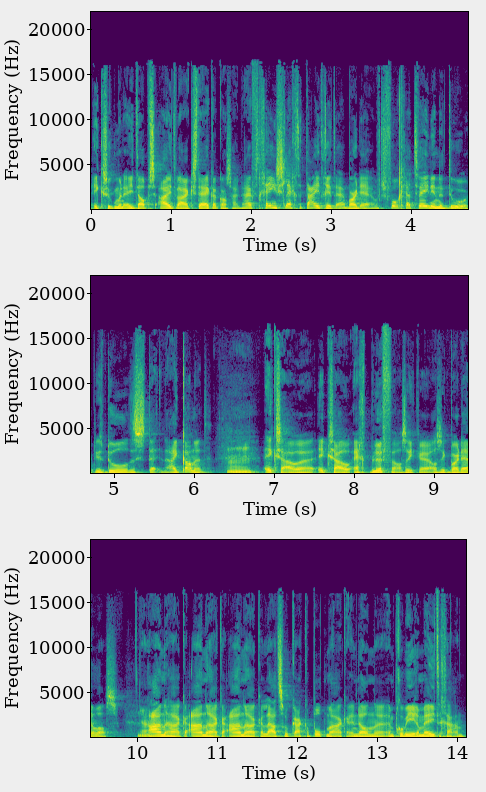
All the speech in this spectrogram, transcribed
ik zoek mijn etappes uit waar ik sterker kan zijn. Hij heeft geen slechte tijdrit, hè, Bardet. Hij was vorig jaar tweede in de Tour. Dus ik bedoel, dus, de- hij kan het. Mhm. Ik zou, eh, ik zou echt bluffen als ik, eh, als ik Bardet was. Ja. Aanhaken, aanhaken, aanhaken. Laat ze elkaar kapot maken en dan en proberen mee te gaan.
